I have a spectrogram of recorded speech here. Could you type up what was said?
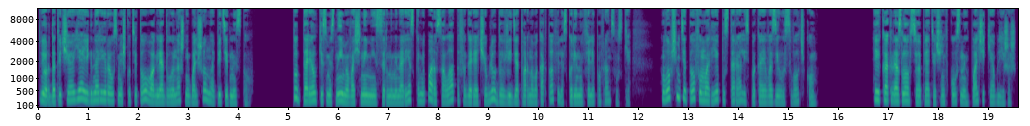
Твердо отвечаю я, игнорируя усмешку Титова, оглядываю наш небольшой, но аппетитный стол. Тут тарелки с мясными, овощными и сырными нарезками, пара салатов и горячее блюдо в виде отварного картофеля с куриным филе по-французски. В общем, Титов и Мария постарались, пока я возилась с волчком. И, как назло, все опять очень вкусно, пальчики оближешь.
